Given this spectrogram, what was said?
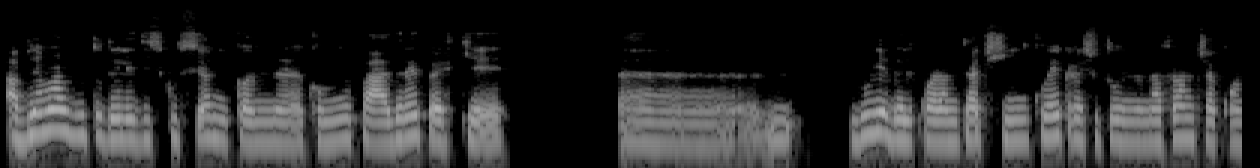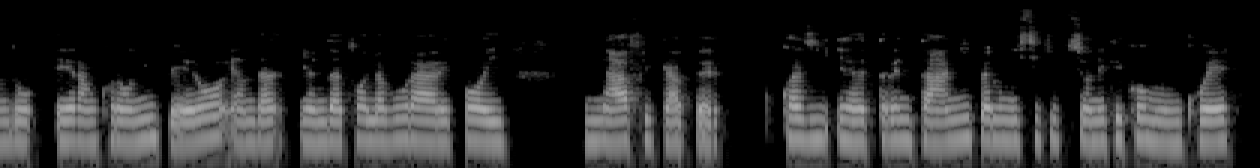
abbiamo avuto delle discussioni con, con mio padre perché eh, lui è del 45, è cresciuto in una Francia quando era ancora un impero, è, and- è andato a lavorare poi in Africa per quasi eh, 30 anni per un'istituzione che comunque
